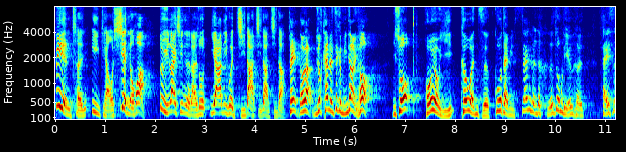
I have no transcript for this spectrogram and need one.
变成一条线的话，对于赖清德来说压力会极大极大极大。所以董事长，你说看了这个民调以后，你说。侯友谊、柯文哲、郭台铭三个人的合纵连横，才是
